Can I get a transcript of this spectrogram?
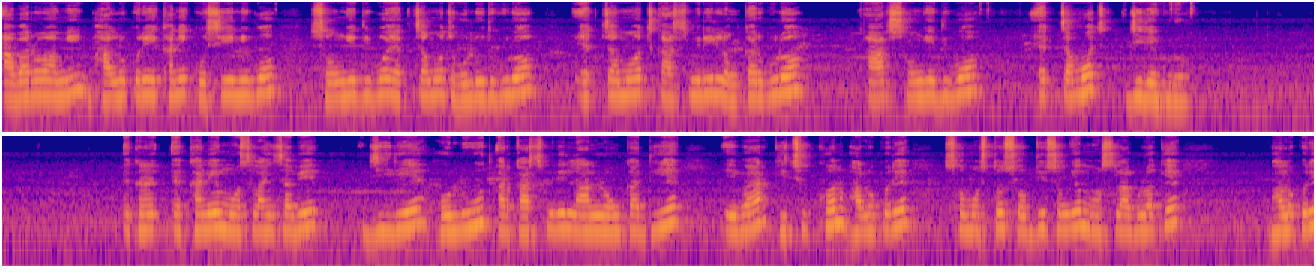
আবারও আমি ভালো করে এখানে কষিয়ে নিব, সঙ্গে দিব এক চামচ হলুদ গুঁড়ো, এক চামচ কাশ্মীরি লঙ্কার গুঁড়ো, আর সঙ্গে দিব এক চামচ জিরে গুঁড়ো। এখানে এখানে মশলা হিসাবে জিরে, হলুদ আর কাশ্মীরি লাল লঙ্কা দিয়ে এবার কিছুক্ষণ ভালো করে সমস্ত সবজির সঙ্গে মশলাগুলোকে ভালো করে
